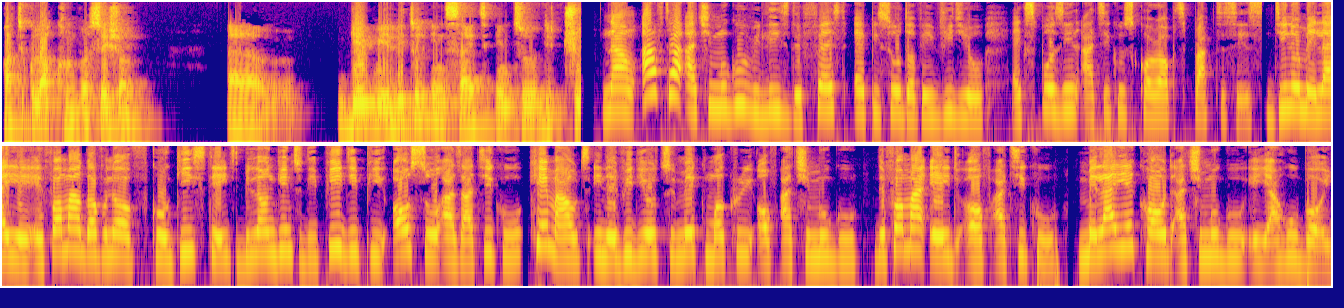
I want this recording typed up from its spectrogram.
particular conversation um, gave me a little insight into the truth. Now, after Achimugu released the first episode of a video exposing Atiku's corrupt practices, Dino Melaye, a former governor of Kogi State belonging to the PDP also as Atiku, came out in a video to make mockery of Achimugu, the former aide of Atiku. Melaye called Achimugu a Yahoo boy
